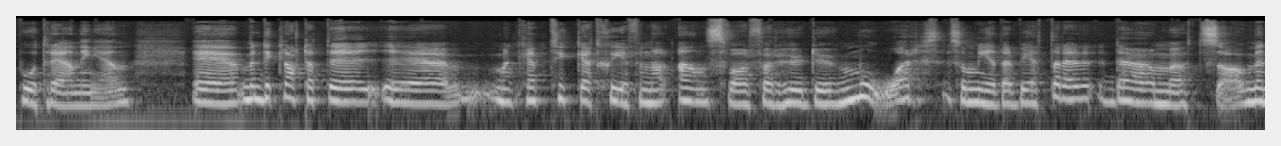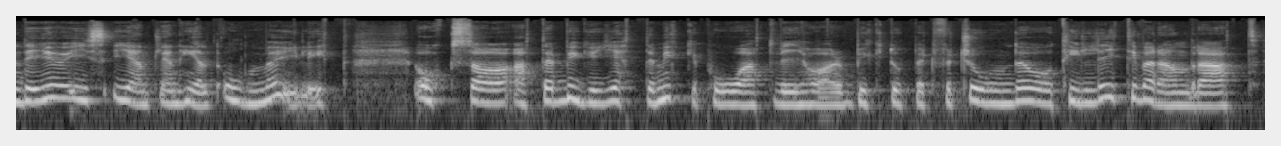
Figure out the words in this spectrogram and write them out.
på träningen. Men det är klart att det, man kan tycka att chefen har ansvar för hur du mår som medarbetare. Det har jag mötts av. Men det är ju egentligen helt omöjligt. Också att det bygger jättemycket på att vi har byggt upp ett förtroende och tillit till varandra. Att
